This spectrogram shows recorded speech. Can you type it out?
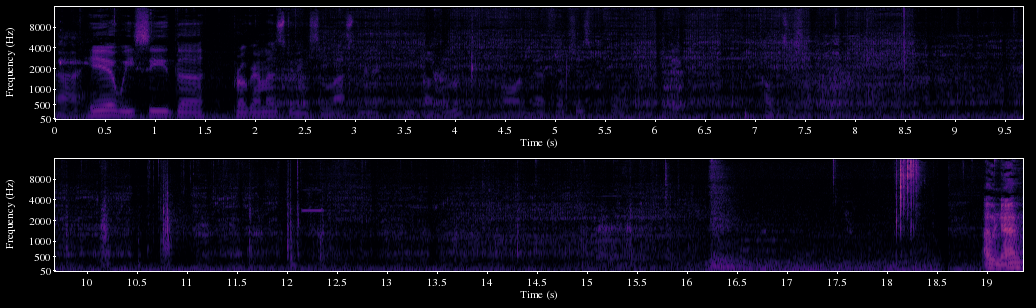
Uh, here we see the programmers doing some last minute Oh no,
